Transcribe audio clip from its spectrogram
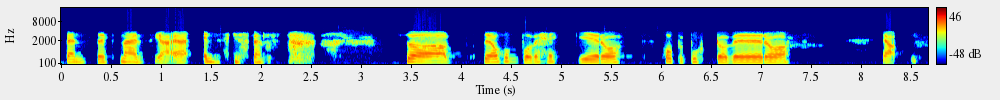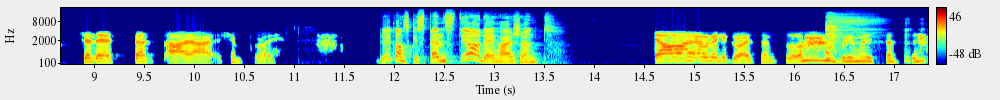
spenstøktene elsker jeg. Jeg elsker spenst. Så det å hoppe over hekker og hoppe bortover og Ja, generelt spenst er jeg kjempeglad i. Du er ganske spenstig av deg, har jeg skjønt. Ja, jeg er veldig glad i spenst, så blir man litt spenstig.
